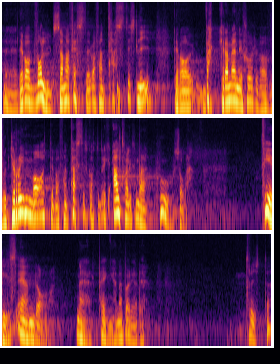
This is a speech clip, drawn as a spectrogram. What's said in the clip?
Eh, det var våldsamma fester, det var fantastiskt liv. Det var vackra människor, det var grym mat, det var fantastiskt gott att dricka. Allt var liksom bara ho, så. Tills en dag när pengarna började tryta.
